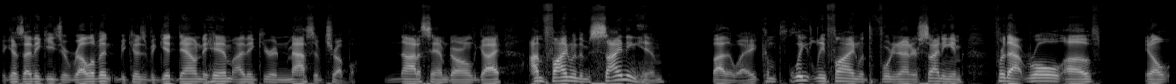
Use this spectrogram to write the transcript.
because I think he's irrelevant. Because if you get down to him, I think you're in massive trouble not a Sam Darnold guy. I'm fine with him signing him, by the way, completely fine with the 49ers signing him for that role of, you know,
